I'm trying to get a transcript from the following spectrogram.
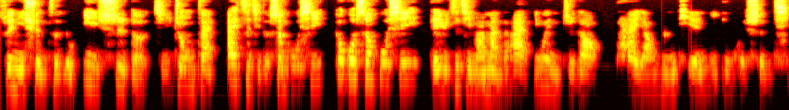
所以你选择有意识的集中在爱自己的深呼吸，透过深呼吸给予自己满满的爱，因为你知道太阳明天一定会升起。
